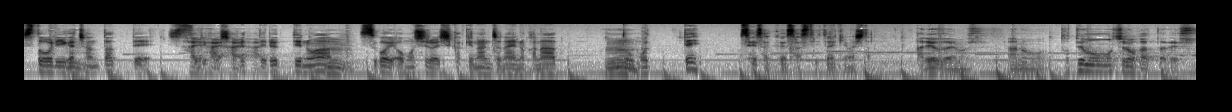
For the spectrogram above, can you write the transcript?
ストーリーがちゃんとあって、セリフを喋ってるっていうのはうん、すごい面白い仕掛けなんじゃないのかなうんと思って制作させていただきました。ありがとうございます。あのとても面白かったです。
